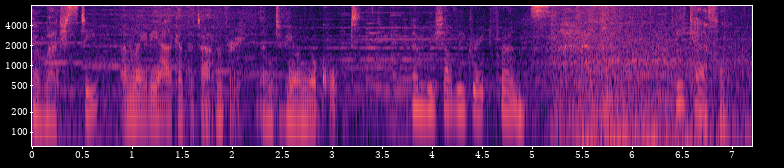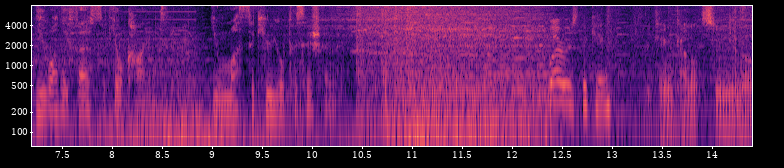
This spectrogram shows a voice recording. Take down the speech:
Your Majesty, I'm Lady Agatha Danbury. I'm to be on your court. And we shall be great friends. Be careful. You are the first of your kind. You must secure your position. Where is the king? The king cannot see you now.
